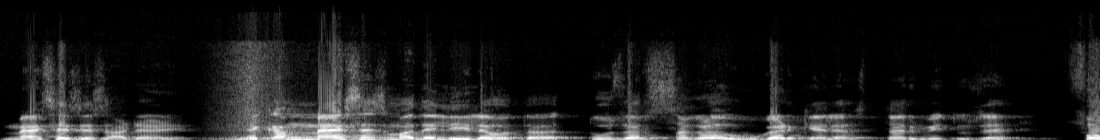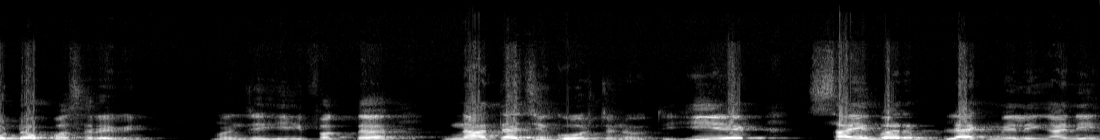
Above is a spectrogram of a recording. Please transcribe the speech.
मेसेजेस आढळले. एका मेसेजमध्ये लिहिलं होतं तू जर सगळं उघड केलंस तर मी तुझे फोटो पसरवीन. म्हणजे ही फक्त नात्याची गोष्ट नव्हती. ही एक सायबर ब्लॅकमेलिंग आणि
